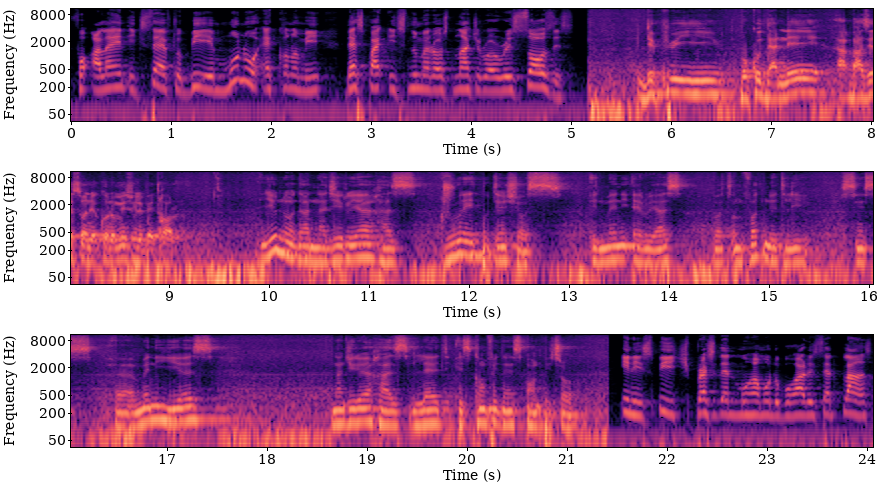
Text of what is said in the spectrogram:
for allowing itself to be a mono economy despite its numerous natural resources depuis beaucoup d'années, a basé son économie sur le pétrole. You know that Nigeria has great potentials in many areas, but unfortunately, since uh, many years, Nigeria has led its confidence on petrol. In his speech, President Muhammadu Buhari said plans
